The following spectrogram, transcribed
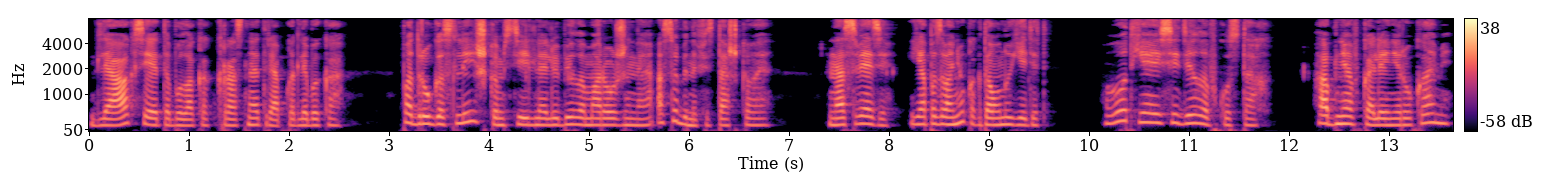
Для Акси это была как красная тряпка для быка. Подруга слишком сильно любила мороженое, особенно фисташковое. На связи. Я позвоню, когда он уедет. Вот я и сидела в кустах, обняв колени руками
